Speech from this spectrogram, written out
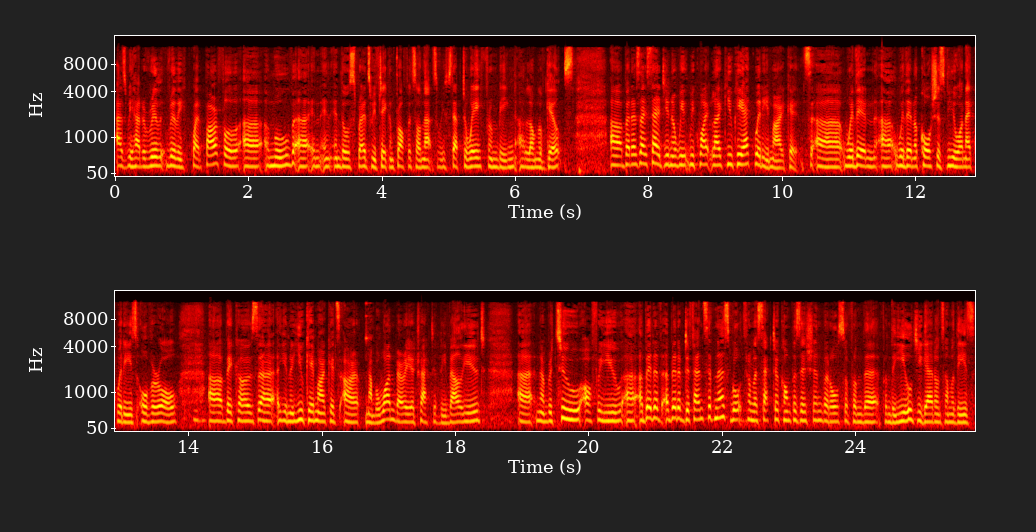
as we had a really really quite powerful move in, in, in, those spreads, we've taken profits on that, so we've stepped away from being long of gilts. Uh, but as I said, you know, we, we quite like UK equity markets uh, within uh, within a cautious view on equities overall, because you know UK markets are number one very attractively valued. Uh, number two, offer you uh, a bit of a bit of defensiveness, both from a sector composition, but also from the from the yield you get on some of these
